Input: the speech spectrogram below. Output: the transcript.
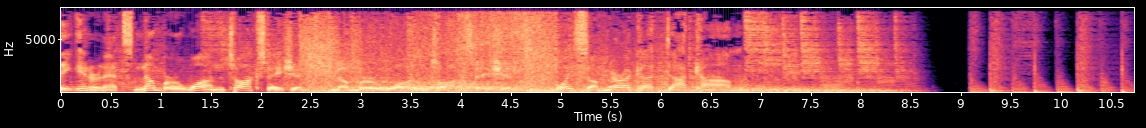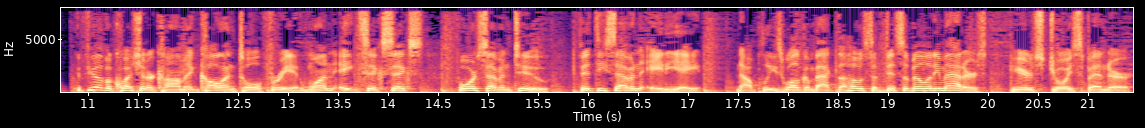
the Internet's number one talk station. Number one talk station. VoiceAmerica.com. If you have a question or comment, call in toll free at 1 866 472 5788. Now, please welcome back the host of Disability Matters. Here's Joyce Bender.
